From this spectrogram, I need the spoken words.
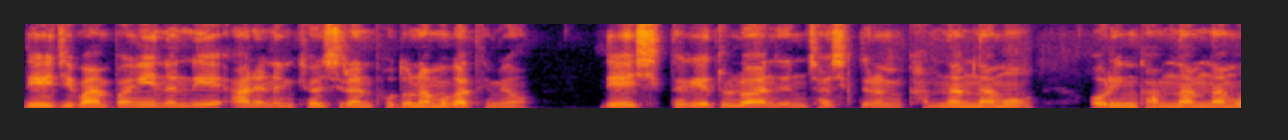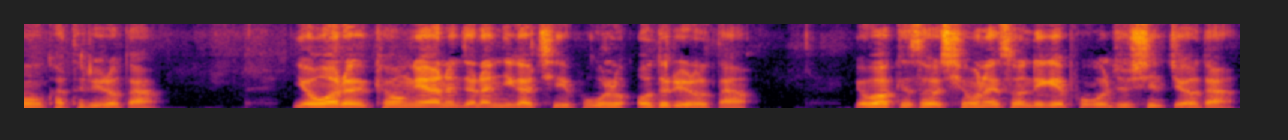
네 집 안방에 있는 네 아내는 결실한 포도나무 같으며 네 식탁에 둘러앉은 자식들은 감람나무 어린 감람나무 같으리로다. 여호와를 경외하는 자는 이같이 복을 얻으리로다. 여호와께서 시온에서 네게 복을 주실지어다.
